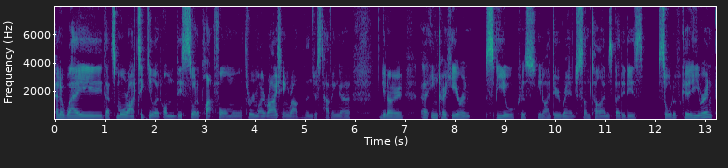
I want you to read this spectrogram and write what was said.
in a way that's more articulate on this sort of platform or through my writing rather than just having a, you know, a incoherent spiel because you know I do rant sometimes, but it is sort of coherent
